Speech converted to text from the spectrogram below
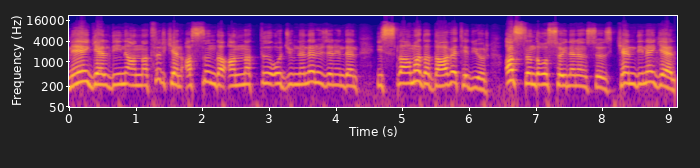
neye geldiğini anlatırken aslında anlattığı o cümleler üzerinden İslam'a da davet ediyor. Aslında o söylenen söz kendine gel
